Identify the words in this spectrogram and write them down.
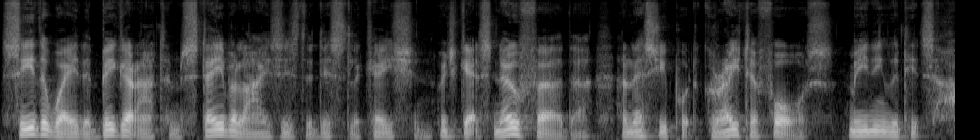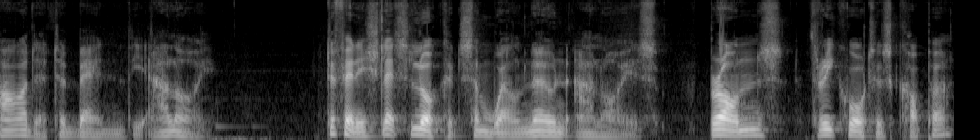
See the way the bigger atom stabilizes the dislocation, which gets no further unless you put greater force, meaning that it's harder to bend the alloy. To finish, let's look at some well-known alloys. Bronze, three quarters copper,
